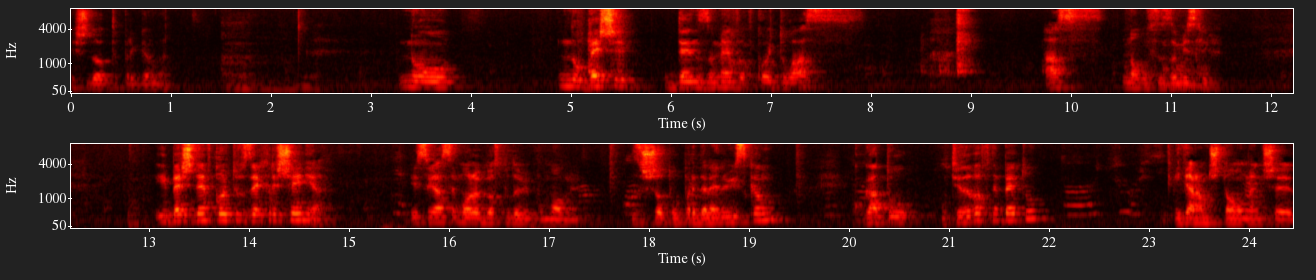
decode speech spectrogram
И ще да те прегърна. Но, но беше ден за мен, в който аз аз много се замислих. И беше ден, в който взех решения. И сега се моля Господ да ми помогне. Защото определено искам, когато отида в небето, и вярвам, че този момент ще е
